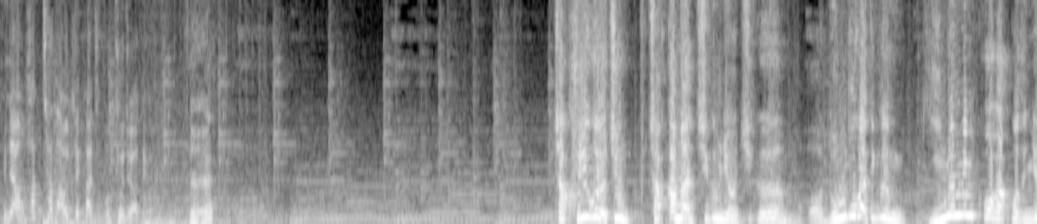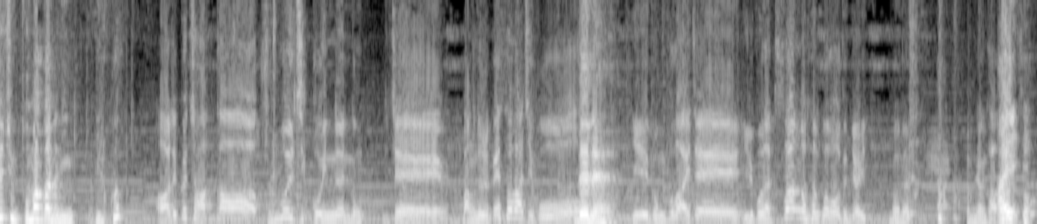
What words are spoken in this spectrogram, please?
그냥 화차 나올 때까지 버텨줘야 돼요. 네. 자, 그리고요, 지금, 잠깐만, 지금요, 지금, 어, 농부가 지금, 이명민 거 같거든요? 지금 도망가는 인- 일꾼? 아, 네, 그쵸. 아까 건물 짓고 있는 농, 이제 막루를 뺏어가지고 네네. 이 농부가 이제 일본에 투항을 한 거거든요. 이- 이거는 점령 아이, 당하면서.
